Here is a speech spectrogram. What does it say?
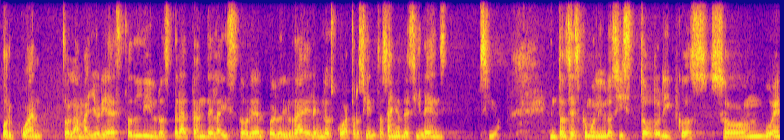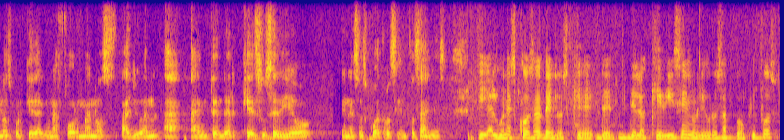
por cuanto la mayoría de estos libros tratan de la historia del pueblo de Israel en los 400 años de silencio. Entonces, como libros históricos, son buenos porque de alguna forma nos ayudan a, entender qué sucedió en esos 400 años. Y algunas cosas de, los que, de, lo que dicen los libros apócrifos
